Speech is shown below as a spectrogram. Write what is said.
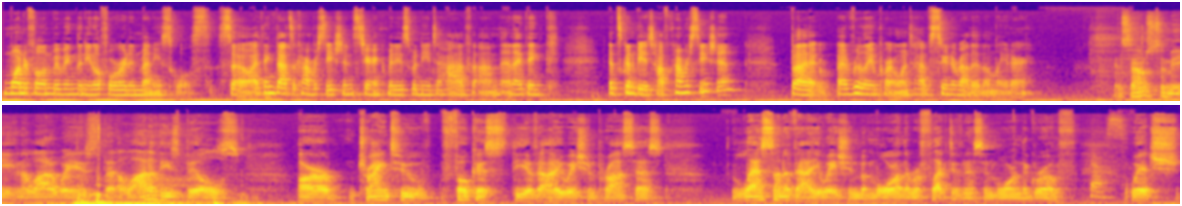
wonderful in moving the needle forward in many schools. So I think that's a conversation steering committees would need to have. Um, and I think it's going to be a tough conversation, but a really important one to have sooner rather than later. It sounds to me, in a lot of ways, that a lot of these bills are trying to focus the evaluation process less on evaluation, but more on the reflectiveness and more on the growth, Yes. which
